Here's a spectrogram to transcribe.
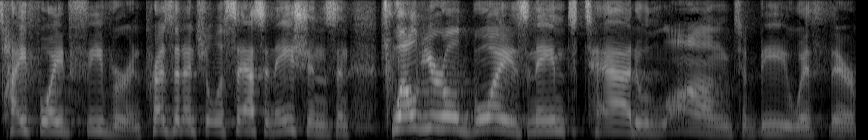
typhoid fever and presidential assassinations and 12 year old boys named Tad who long to be with their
